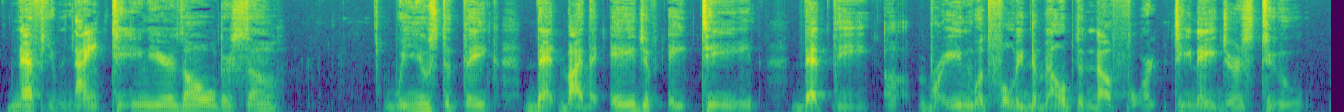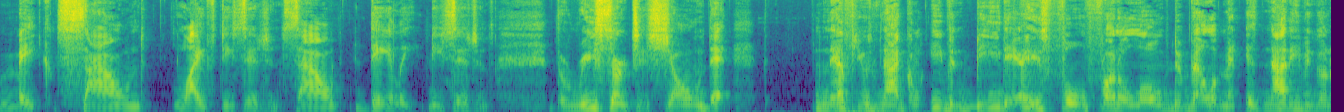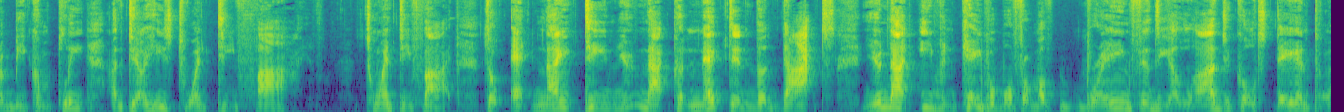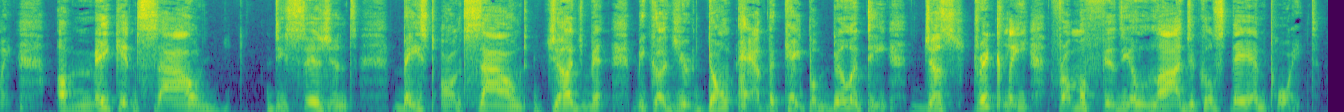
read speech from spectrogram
Nephew, 19 years old or so. We used to think that by the age of 18, that the uh, brain was fully developed enough for teenagers to make sound life decisions, sound daily decisions. The research has shown that nephew's not going to even be there. His full frontal lobe development is not even going to be complete until he's 25. 25. So at 19, you're not connecting the dots. You're not even capable from a brain physiological standpoint of making sound decisions based on sound judgment because you don't have the capability just strictly from a physiological standpoint.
